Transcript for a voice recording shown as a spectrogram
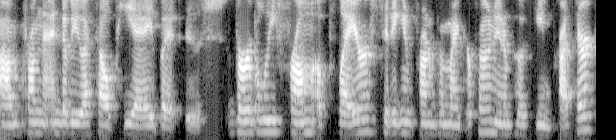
um, from the NWSLPA, but verbally from a player sitting in front of a microphone in a post game presser,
